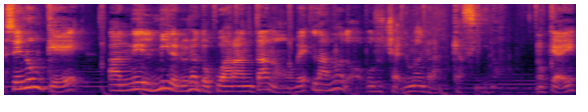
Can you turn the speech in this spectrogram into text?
se non che nel 1249, l'anno dopo, succede un gran casino, ok?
